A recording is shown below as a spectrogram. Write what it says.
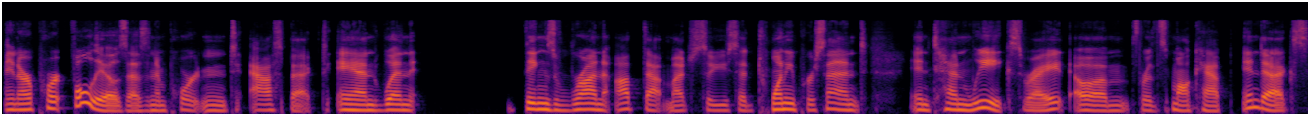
in our portfolios as an important aspect. And when things run up that much, so you said 20% in 10 weeks, right? Um, for the small cap index,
